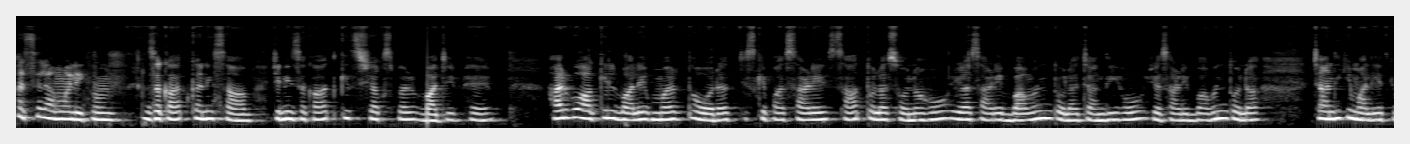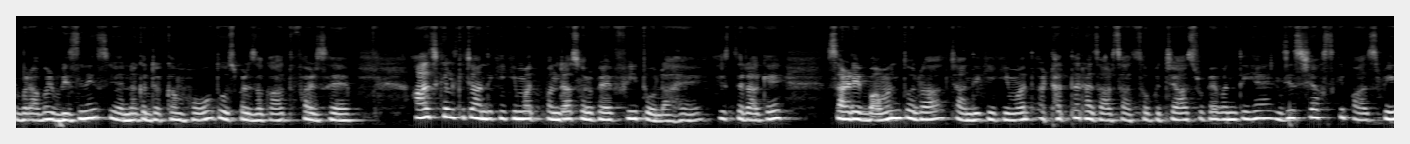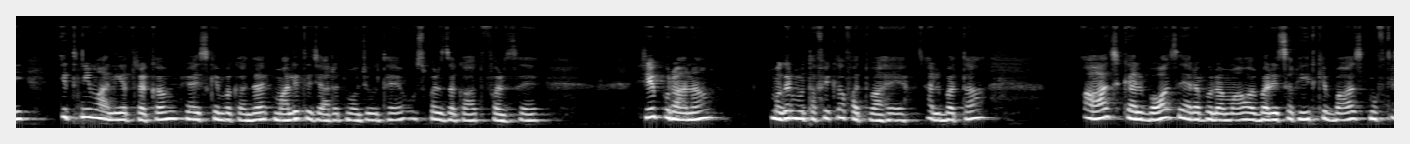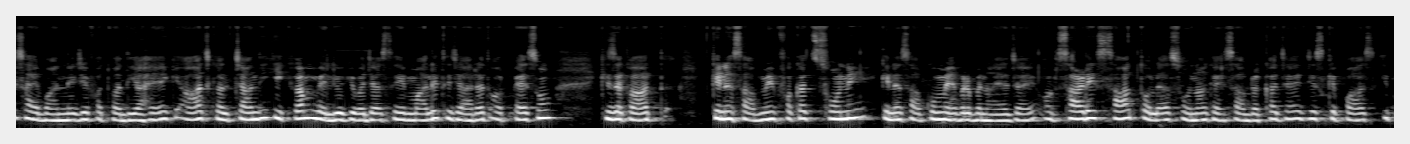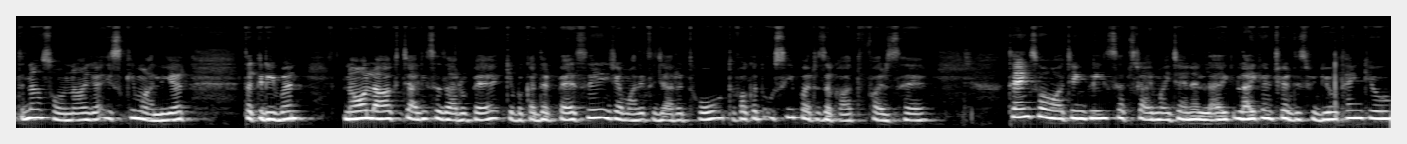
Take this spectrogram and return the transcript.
असलकुम ज़क़़त का निसाब, यानी ज़क़़त किस शख्स पर वाजिब है? हर वो अकिल बाले, मर्द, औरत जिसके पास साढ़े सात तोला सोना हो या साढ़े बावन तोला चांदी हो या साढ़े बावन तोला चांदी की मालियत के बराबर बिज़नेस या नकद रकम हो तो उस पर ज़क़़त फ़र्ज़ है। आजकल की चांदी की कीमत पंद्रह सौ रुपये फ़ी तोला है। इस तरह के साढ़े बावन तोला चांदी की कीमत अठहत्तर हज़ार सात सौ पचास रुपये बनती है, जिस शख्स के पास भी इतनी मालियत रकम या इसके बकदर माली तजारत मौजूद है, उस पर ज़क़़त फ़र्ज़ है। ये पुराना मगर मुतफ़ा फतवा है। अलबत् आज कल बहुत से अरब उलमा और बर सग़ीर के बाद मुफ्ती साहिबान ने यह फतवा दिया है कि आज कल चांदी की कम वैल्यू की वजह से माली तजारत और पैसों की ज़क़़त के नसाब में फ़कत सोने के नसाब को महवर बनाया जाए और साढ़े सात तोला सोना का हिसाब रखा जाए, जिसके पास इतना सोना या इसकी मालियत तकरीबन नौ लाख चालीस हज़ार रुपये के बकदर पैसे या माली तजारत हो तो फ़कत उसी पर ज़क़़त फ़र्ज़ है। Thanks for watching please subscribe my channel like like and share this video thank you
